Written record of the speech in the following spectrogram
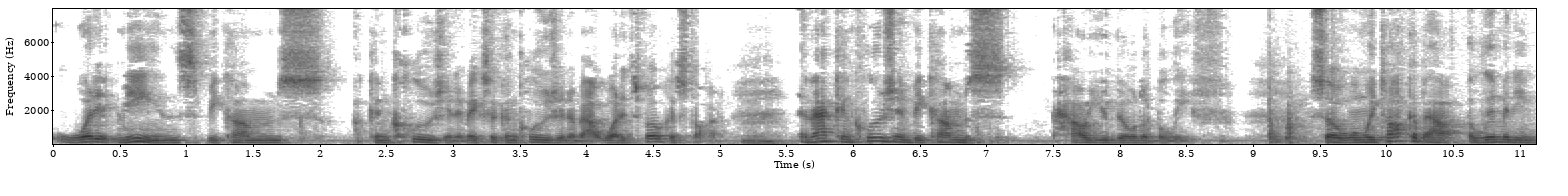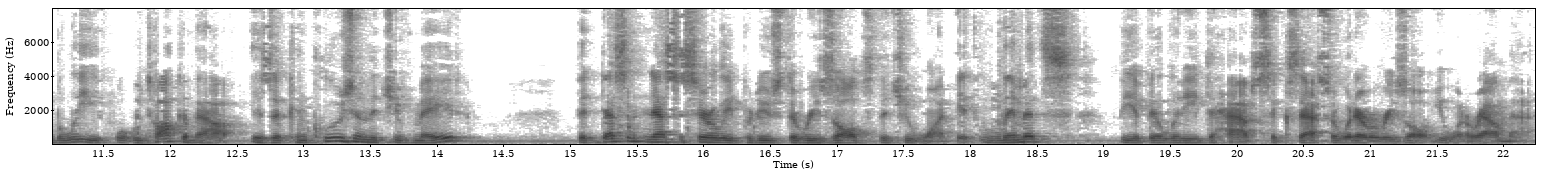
what it means becomes a conclusion. It makes a conclusion about what it's focused on. Mm. And that conclusion becomes how you build a belief. So, when we talk about a limiting belief, what we talk about is a conclusion that you've made that doesn't necessarily produce the results that you want. It limits the ability to have success or whatever result you want around that.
